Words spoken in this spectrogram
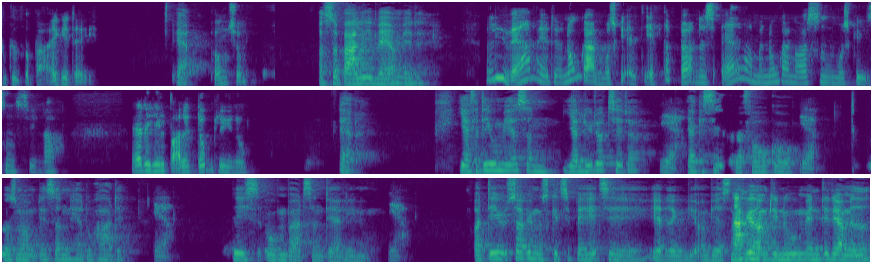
du gider bare ikke i dag. ja. Punktum. Og så bare lige være med det. Og lige være med det. Og nogle gange måske alt efter børnenes alder, men nogle gange også sådan, måske sådan sige, nå, er det hele bare lidt dumt lige nu? Ja. Ja, for det er jo mere sådan, jeg lytter til dig, Ja, jeg kan se, hvad der foregår. ja, Det lyder som om, det er sådan her, du har det. ja, Det er åbenbart sådan, det er lige nu. ja, Og det er jo, så er vi måske tilbage til, jeg ved ikke, om vi har snakket om det nu, men det der med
